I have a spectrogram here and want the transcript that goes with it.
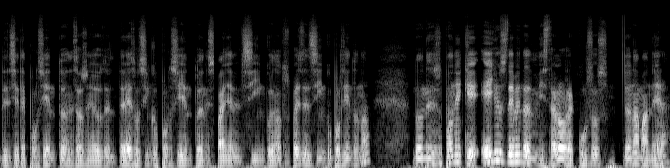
del 7%, en Estados Unidos del 3 o 5%, en España del 5%, en otros países del 5%, ¿no? Donde se supone que ellos deben de administrar los recursos de una manera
